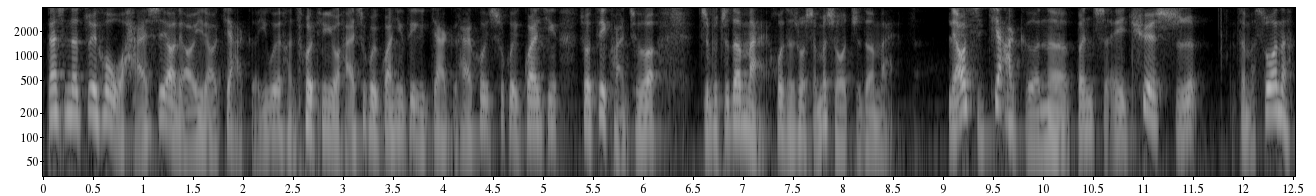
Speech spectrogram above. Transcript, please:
但是呢，最后我还是要聊一聊价格，因为很多听友还是会关心这个价格，还会是会关心说这款车值不值得买，或者说什么时候值得买。聊起价格呢，奔驰 A 确实怎么说呢？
